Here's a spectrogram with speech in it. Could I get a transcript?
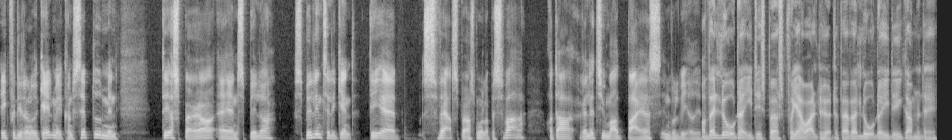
Ikke fordi der er noget galt med konceptet, men det at spørge, er en spiller spilintelligent, det er et svært spørgsmål at besvare, og der er relativt meget bias involveret i det. Og hvad lå der i det spørgsmål? For jeg har jo aldrig hørt det. Hvad, hvad lå der i det i gamle dage?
